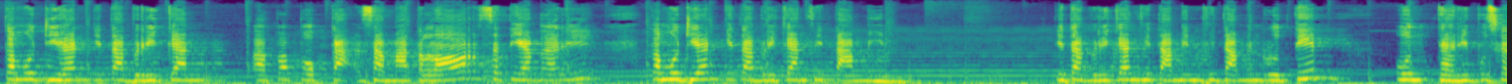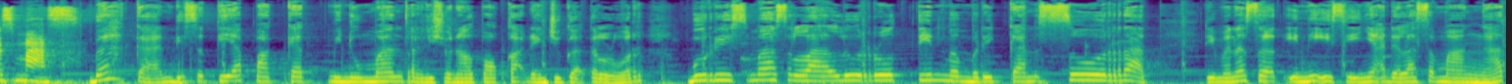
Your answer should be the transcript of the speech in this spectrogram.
Kemudian kita berikan apa pokak sama telur setiap hari. Kemudian kita berikan vitamin. Kita berikan vitamin-vitamin rutin dari puskesmas. Bahkan di setiap paket minuman tradisional pokak dan juga telur, Bu Risma selalu rutin memberikan surat di mana surat ini isinya adalah semangat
